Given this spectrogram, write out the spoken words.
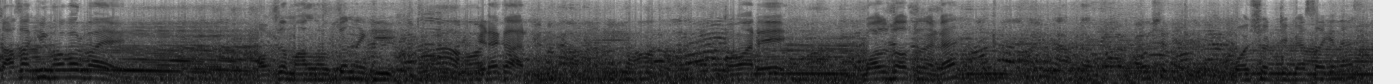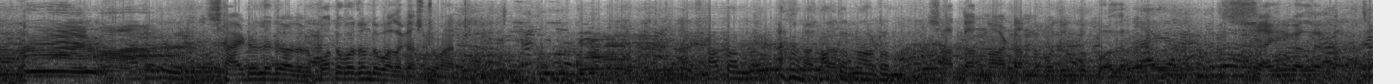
চাচা, কি খবর ভাই? হচ্ছে মাল হচ্ছে নাকি? এটা কার? তোমার এ কত যাচ্ছে না এটা পঁয়ষট্টি পঁয়ষট্টি পেঁচা কিনা? ষাট হলে দেওয়া যাবে। কত পর্যন্ত বলে কাস্টমার সাতান্ন সাতান্ন আটান্ন সাতান্ন আটান্ন পর্যন্ত বলে। শাহিওয়ালের বাচ্চা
